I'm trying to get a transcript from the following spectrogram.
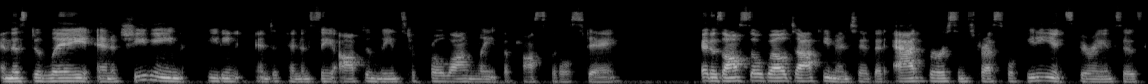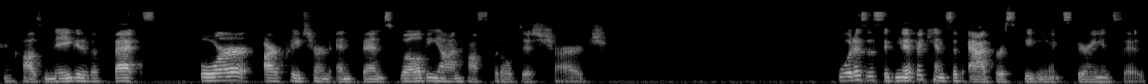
And this delay in achieving feeding independency often leads to prolonged length of hospital stay. It is also well documented that adverse and stressful feeding experiences can cause negative effects for our preterm infants well beyond hospital discharge. What is the significance of adverse feeding experiences?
